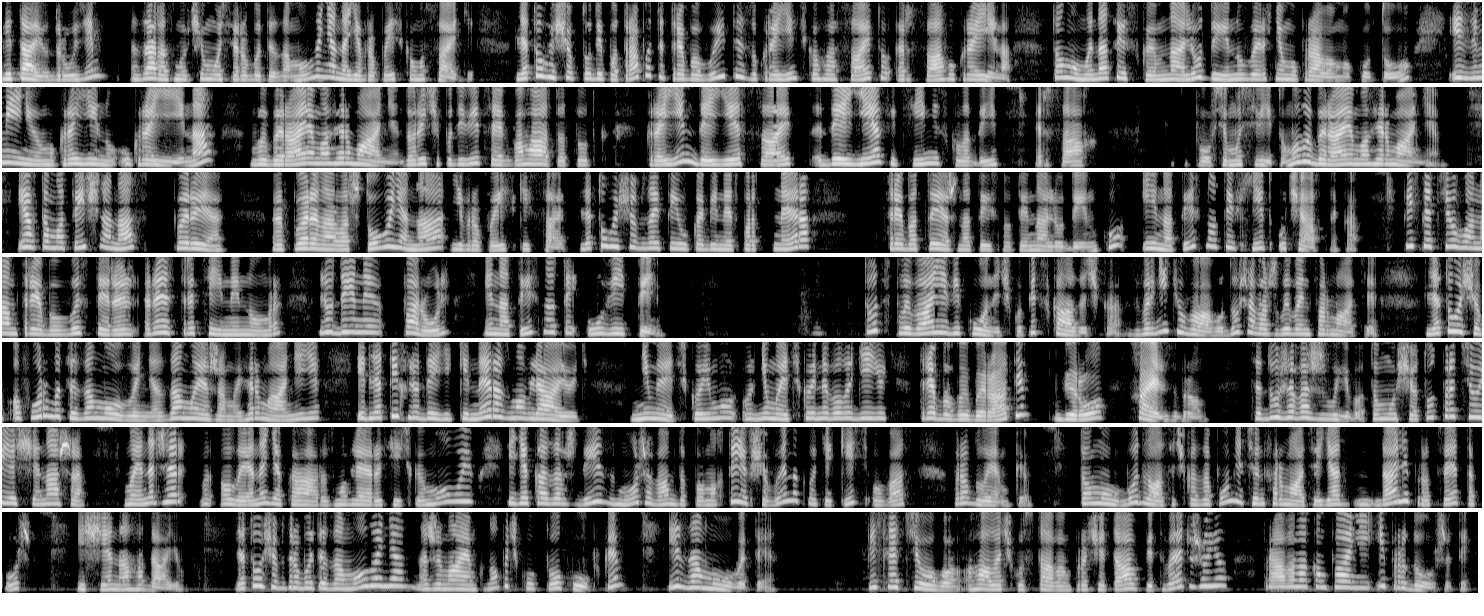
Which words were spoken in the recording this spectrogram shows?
Вітаю, друзі! Зараз ми вчимося робити замовлення на європейському сайті. Для того, щоб туди потрапити, треба вийти з українського сайту РСАГ Україна. Тому ми натискуємо на людину в верхньому правому куту і змінюємо країну Україна, вибираємо Германія. До речі, подивіться, як багато тут країн, де є сайт, де є офіційні склади РСАГ по всьому світу. Ми вибираємо Германія і автоматично нас е, переналаштовує на європейський сайт. Для того, щоб зайти у кабінет партнера, треба теж натиснути на людинку і натиснути Вхід учасника. Після цього нам треба ввести реєстраційний номер людини, пароль і натиснути Увійти. Тут спливає віконечко, підсказочка. Зверніть увагу, дуже важлива інформація. Для того, щоб оформити замовлення за межами Германії, і для тих людей, які не розмовляють німецькою, німецькою не володіють, треба вибирати бюро Хайльсброн. Це дуже важливо, тому що тут працює ще наша менеджер Олена, яка розмовляє російською мовою і яка завжди зможе вам допомогти, якщо виникнуть якісь у вас проблемки. Тому, будь ласка, запомніть цю інформацію. Я далі про це також іще нагадаю. Для того, щоб зробити замовлення, нажимаємо кнопочку Покупки і замовити. Після цього галочку ставимо Прочитав, підтверджую правила компанії і продовжити.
